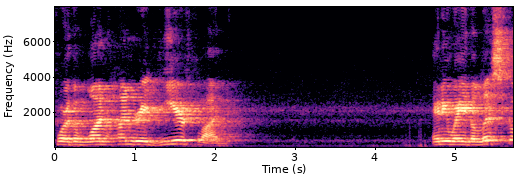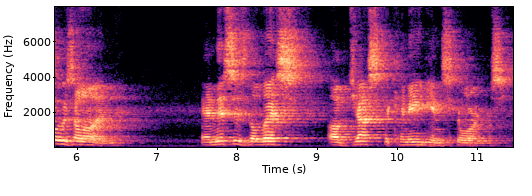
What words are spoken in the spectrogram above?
for the 100 year flood. Anyway, the list goes on, and this is the list of just the Canadian storms.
